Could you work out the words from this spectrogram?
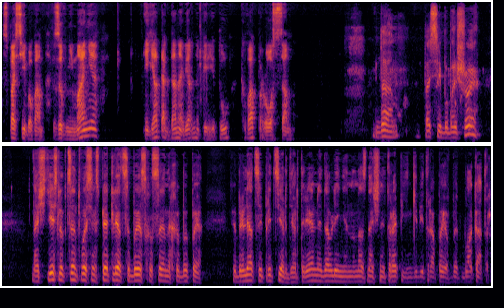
Спасибо вам за внимание. И я тогда, наверное, перейду к вопросам. Да, спасибо большое. Значит, если у пациента 85 лет с ИБС, ХСН и ХБП, фибрилляции предсердия, артериальное давление на назначенной терапии, ингибитор АПФ, бета-блокатор,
